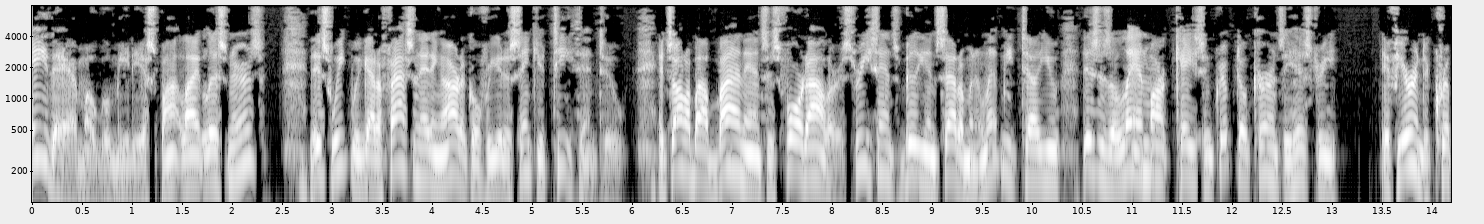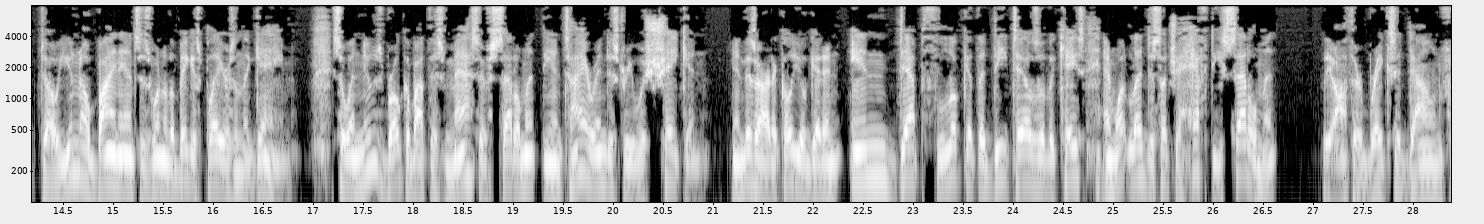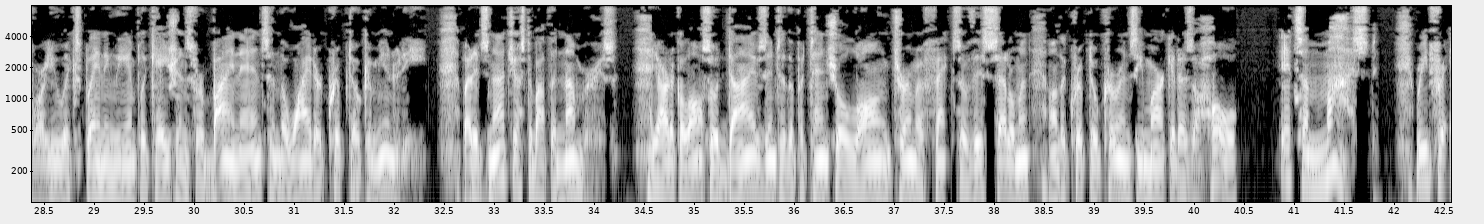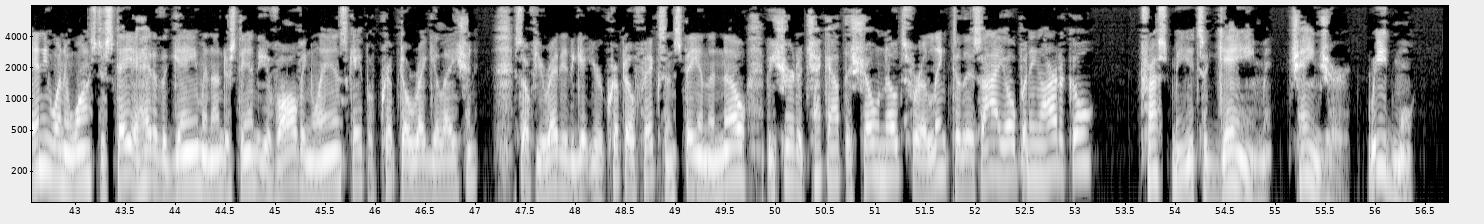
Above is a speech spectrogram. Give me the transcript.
Hey there, Mogul Media Spotlight listeners. This week we got a fascinating article for you to sink your teeth into. It's all about Binance's $4, 3 cents billion settlement, and let me tell you, this is a landmark case in cryptocurrency history. If you're into crypto, you know Binance is one of the biggest players in the game. So when news broke about this massive settlement, the entire industry was shaken. In this article, you'll get an in-depth look at the details of the case and what led to such a hefty settlement the author breaks it down for you, explaining the implications for Binance and the wider crypto community. But it's not just about the numbers. The article also dives into the potential long term effects of this settlement on the cryptocurrency market as a whole. It's a must. Read for anyone who wants to stay ahead of the game and understand the evolving landscape of crypto regulation. So if you're ready to get your crypto fix and stay in the know, be sure to check out the show notes for a link to this eye opening article. Trust me, it's a game changer. Read more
